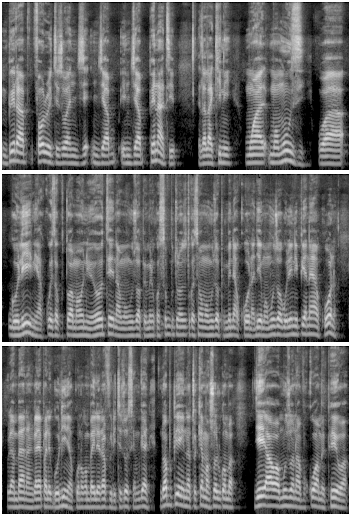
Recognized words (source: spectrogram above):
mpira faulu ilichezwa nje ya penati lakini mwamuzi wa golini hakuweza kutoa maoni yoyote na mwamuzi wa pembeni. Kwa sababu tunaweza tukasema mwamuzi wa pembeni hakuona. Je mwamuzi wa golini pia naye hakuona? Yule ambaye anaangalia pale golini hakuona kwamba ile rafu ilichezwa sehemu gani? Ndio hapo pia inatokea maswali kwamba je hao waamuzi wanavyokuwa wamepewa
